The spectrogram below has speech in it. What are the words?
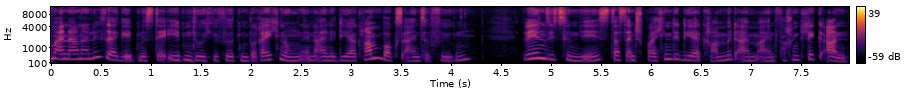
Um ein Analyseergebnis der eben durchgeführten Berechnungen in eine Diagrammbox einzufügen, wählen Sie zunächst das entsprechende Diagramm mit einem einfachen Klick an.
